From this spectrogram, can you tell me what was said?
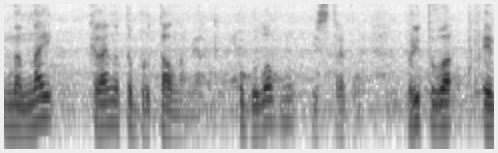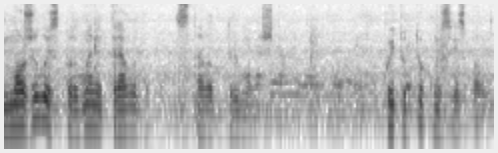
на най-крайната брутална мярка. Поголовно изтребване. При това е можело и според мен трябва да стават други неща, които тук не се изпълнят.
